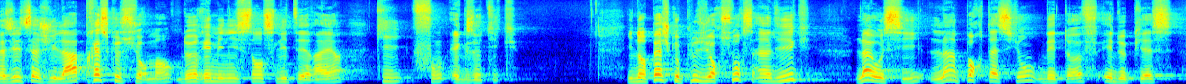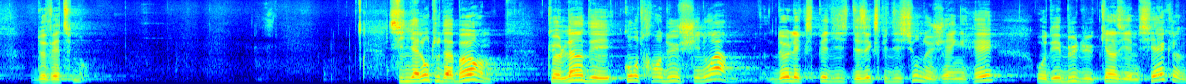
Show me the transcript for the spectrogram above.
mais il s'agit là presque sûrement de réminiscences littéraires qui font exotique. Il n'empêche que plusieurs sources indiquent, là aussi, l'importation d'étoffes et de pièces de vêtements. Signalons tout d'abord que l'un des comptes rendus chinois des expéditions de Zheng He au début du XVe siècle,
